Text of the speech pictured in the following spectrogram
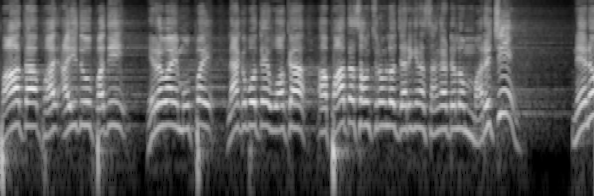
పాత ఐదు పది ఇరవై ముప్పై లేకపోతే ఒక ఆ పాత సంవత్సరంలో జరిగిన సంఘటనలు మరచి నేను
